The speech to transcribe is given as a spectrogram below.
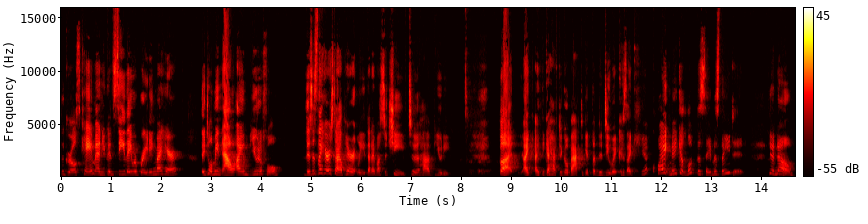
The girls came, and you can see they were braiding my hair. They told me now I am beautiful. This is the hairstyle, apparently, that I must achieve to have beauty. But I, I think I have to go back to get them to do it because I can't quite make it look the same as they did. You know,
